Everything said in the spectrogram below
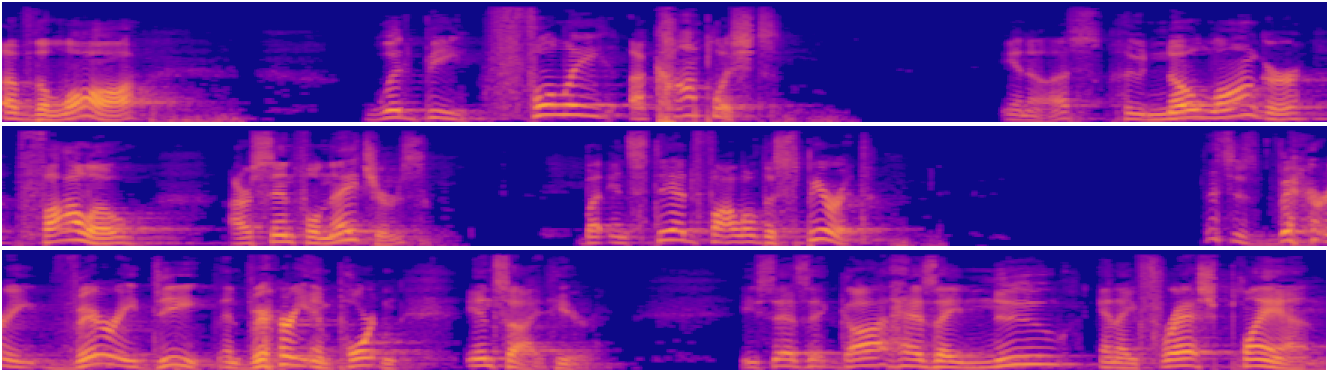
of the law would be fully accomplished in us who no longer follow our sinful natures, but instead follow the Spirit. This is very, very deep and very important insight here. He says that God has a new and a fresh plan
